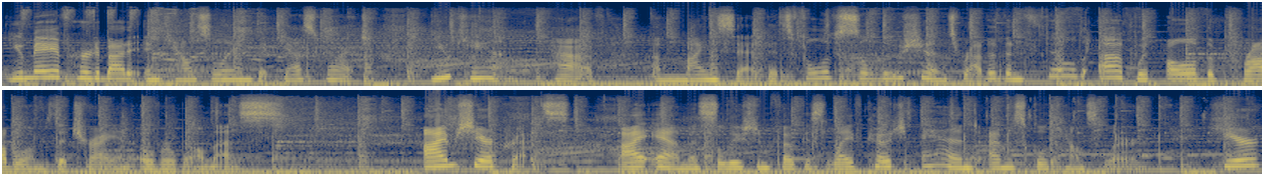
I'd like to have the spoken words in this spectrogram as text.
You may have heard about it in counseling, but guess what? You can have a mindset that's full of solutions rather than filled up with all of the problems that try and overwhelm us. I'm Cher Kretz. I am a solution focused life coach and I'm a school counselor. Here,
